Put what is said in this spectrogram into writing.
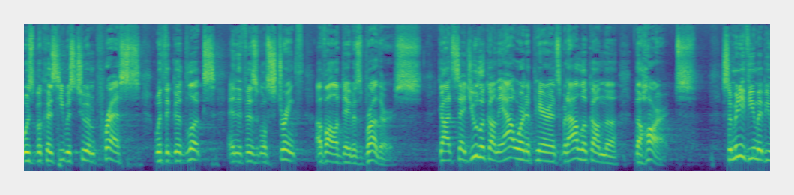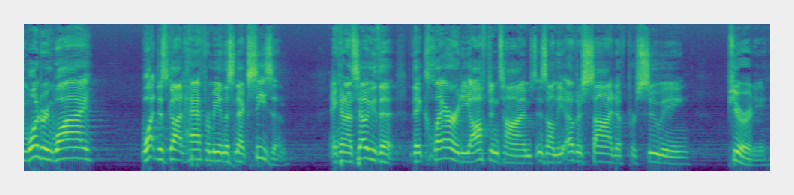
was because he was too impressed with the good looks and the physical strength of all of David's brothers. God said, You look on the outward appearance, but I look on the, the heart. So many of you may be wondering why, what does God have for me in this next season? And can I tell you that, that clarity oftentimes is on the other side of pursuing purity?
